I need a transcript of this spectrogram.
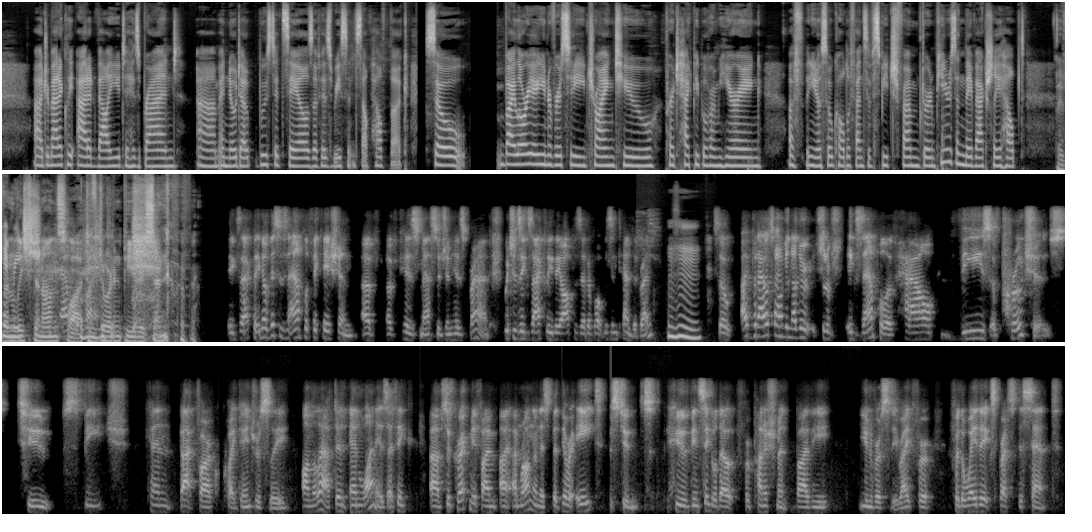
uh, dramatically added value to his brand um, and no doubt boosted sales of his recent self help book. So, by Laurier University trying to protect people from hearing of you know so-called offensive speech from Jordan Peterson, they've actually helped They've unleashed reach- an onslaught of Jordan Peterson. exactly. No, this is an amplification of, of his message and his brand, which is exactly the opposite of what was intended, right? Mm-hmm. So, I, but I also have another sort of example of how these approaches to speech can backfire quite dangerously on the left. And, and one is, I think, um, so correct me if I'm I, am i am wrong on this, but there were eight students who've been singled out for punishment by the university, right, for for the way they expressed dissent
